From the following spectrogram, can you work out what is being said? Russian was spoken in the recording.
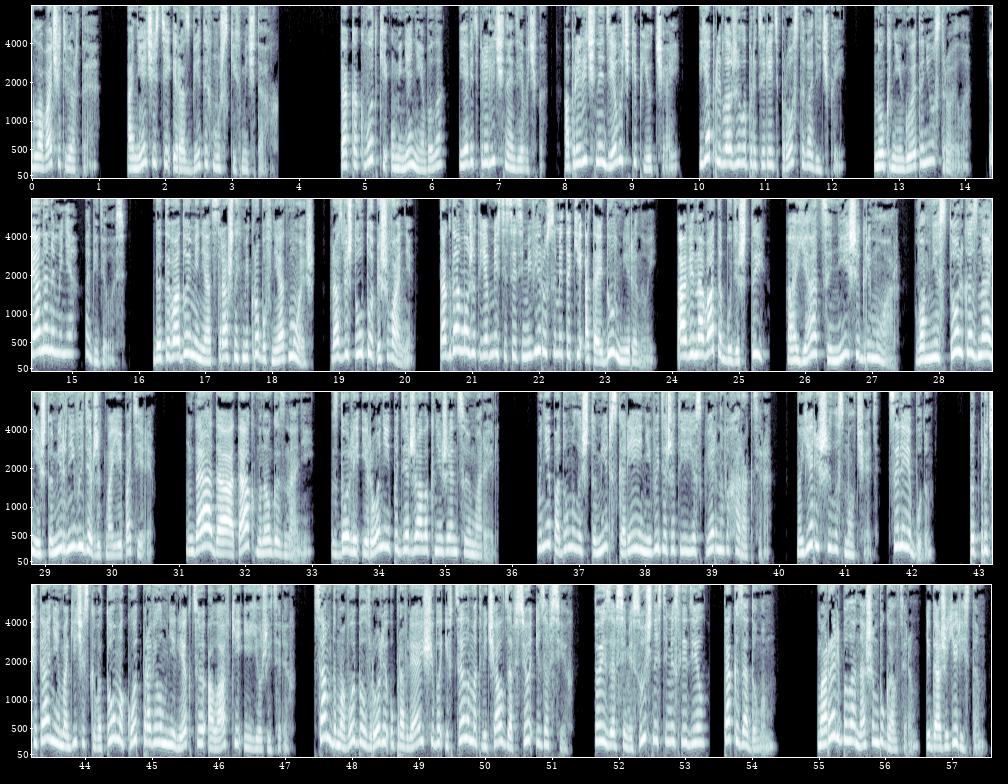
Глава четвертая. О нечисти и разбитых мужских мечтах. Так как водки у меня не было, я ведь приличная девочка, а приличные девочки пьют чай. Я предложила протереть просто водичкой. Но книгу это не устроило, и она на меня обиделась. «Да ты водой меня от страшных микробов не отмоешь, разве что утопишь в ванне. Тогда, может, я вместе с этими вирусами таки отойду в мир иной. А виновата будешь ты, а я ценнейший гримуар, во мне столько знаний, что мир не выдержит моей потери. Да-да, так много знаний. С долей иронии поддержала княженцию Морель. Мне подумалось, что мир скорее не выдержит ее скверного характера. Но я решила смолчать. Целее буду. Под причитание магического тома кот провел мне лекцию о лавке и ее жителях. Сам домовой был в роли управляющего и в целом отвечал за все и за всех. То и за всеми сущностями следил, так и за домом. Морель была нашим бухгалтером и даже юристом.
